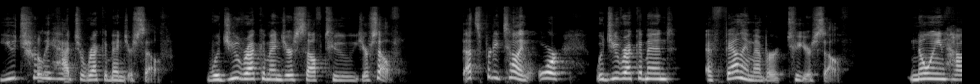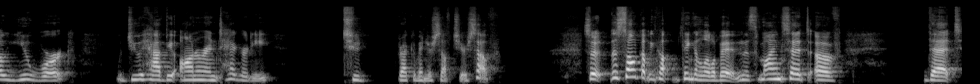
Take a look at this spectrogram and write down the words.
you truly had to recommend yourself, would you recommend yourself to yourself? That's pretty telling. Or would you recommend a family member to yourself? Knowing how you work, would you have the honor integrity to recommend yourself to yourself? So this all got me thinking a little bit in this mindset of that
